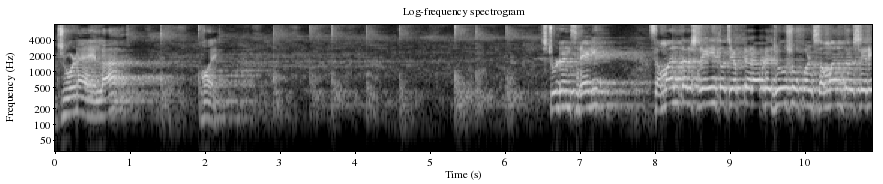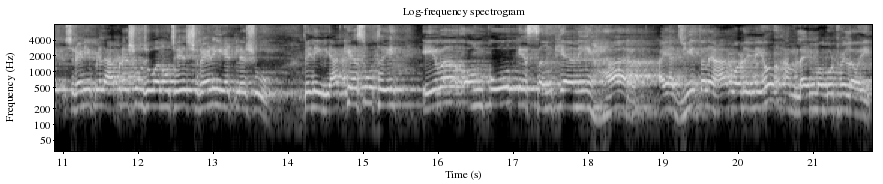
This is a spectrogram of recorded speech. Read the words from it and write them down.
જોડાયેલા હોય. સ્ટુડન્ટ્સ રેડી સમાંતર શ્રેણી તો ચેપ્ટર આપણે જોશું, પણ સમાંતર શ્રે- શ્રેણી પહેલાં આપણે શું જોવાનું છે? શ્રેણી એટલે શું? તેની વ્યાખ્યા શું થઈ? એવા અંકો કે સંખ્યાની હાર. અહીંયા જીત અને હાર વાળી નહીં હો, આમ લાઈનમાં ગોઠવેલા હોય.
